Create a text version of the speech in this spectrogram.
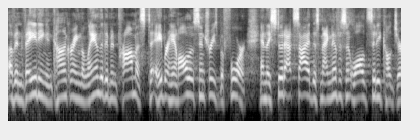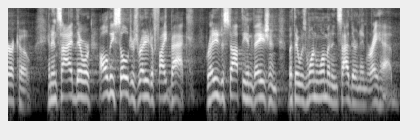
of invading and conquering the land that had been promised to Abraham all those centuries before. And they stood outside this magnificent walled city called Jericho. And inside there were all these soldiers ready to fight back, ready to stop the invasion. But there was one woman inside there named Rahab.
